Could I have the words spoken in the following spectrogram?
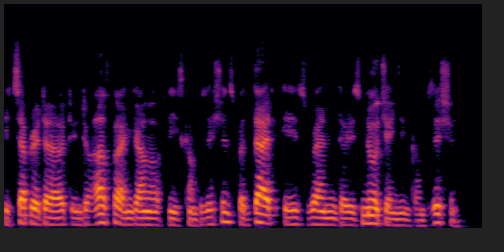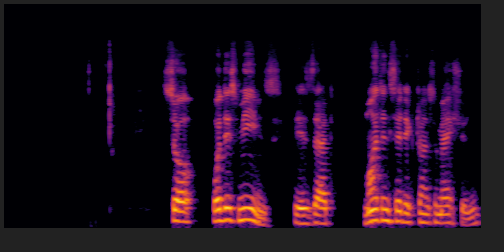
it separated out into alpha and gamma of these compositions, but that is when there is no change in composition. So what this means is that Martensitic transformation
